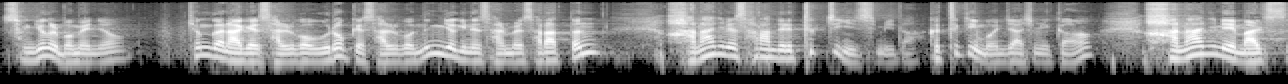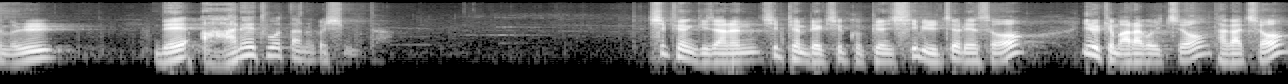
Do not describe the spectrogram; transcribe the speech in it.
성경을 보면요. 경건하게 살고 의롭게 살고 능력 있는 삶을 살았던 하나님의 사람들의 특징이 있습니다. 그 특징이 뭔지 아십니까? 하나님의 말씀을 내 안에 두었다는 것입니다. 시편 기자는 시편 119편 11절에서 이렇게 말하고 있죠. 다 같이요.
